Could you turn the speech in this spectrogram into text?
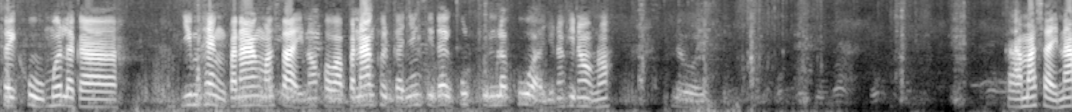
ใส่ขู่มืดแล้วก็ ยิ้มแท่งปะนางมาใส่เนาะเพราะว่าปะนางเพิ่นกันยังสิได้พูดคุ้มละคั่วอยู่นะพี่น้องเนาะเลยกามาใส่น้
